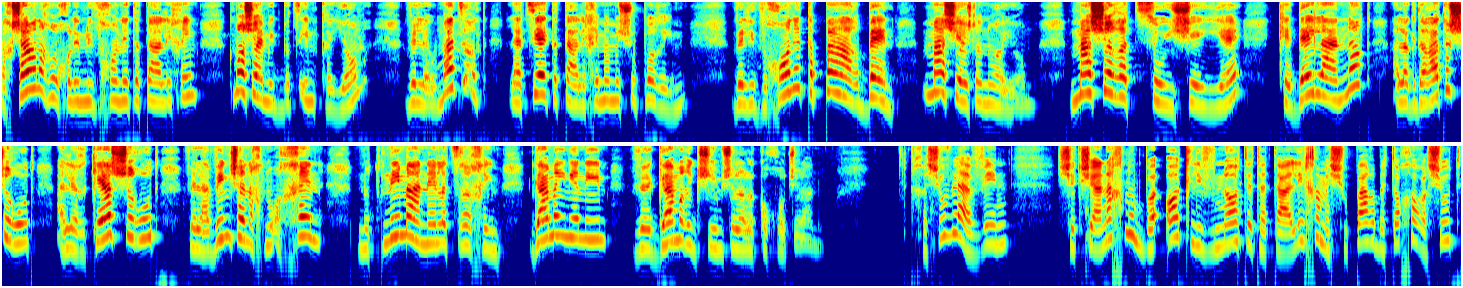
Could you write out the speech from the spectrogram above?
ועכשיו אנחנו יכולים לבחון את התהליכים כמו שהם מתבצעים כיום, ולעומת זאת להציע את התהליכים המשופרים, ולבחון את הפער בין מה שיש לנו היום, מה שרצוי שיהיה, כדי לענות על הגדרת השירות, על ערכי השירות, ולהבין שאנחנו אכן נותנים מענה לצרכים, גם הענייניים וגם הרגשיים של הלקוחות שלנו. חשוב להבין שכשאנחנו באות לבנות את התהליך המשופר בתוך הרשות,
